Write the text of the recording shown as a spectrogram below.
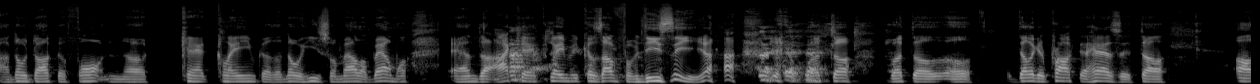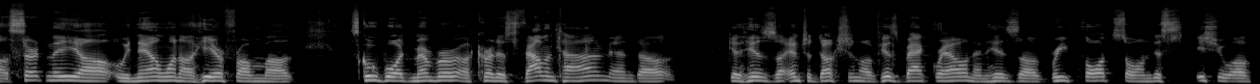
I know Dr. Thornton uh, can't claim because I know he's from Alabama, and uh, I can't claim it because I'm from D.C. yeah, but uh, but uh, Delegate Proctor has it. Certainly, we now want to hear from school board member Curtis Valentine and get his uh, introduction of his background and his uh, brief thoughts on this issue of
